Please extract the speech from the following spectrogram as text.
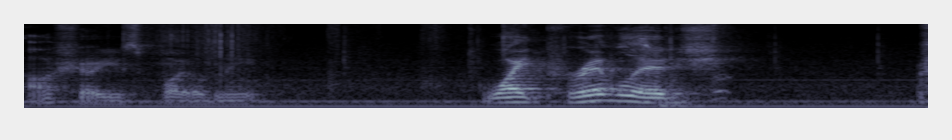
I'll show you spoiled meat. White privilege.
